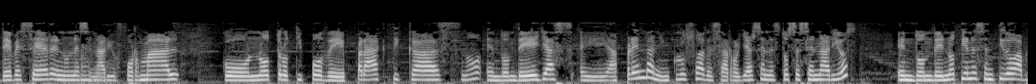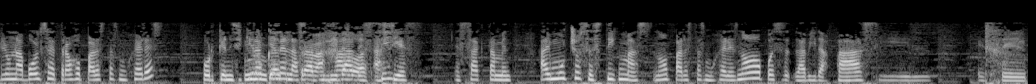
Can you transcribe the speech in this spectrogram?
debe ser en un escenario formal, con otro tipo de prácticas, ¿no? En donde ellas eh, aprendan incluso a desarrollarse en estos escenarios, en donde no tiene sentido abrir una bolsa de trabajo para estas mujeres, porque ni siquiera tienen las habilidades. Así. es, exactamente. Hay muchos estigmas, ¿no? Para estas mujeres. No, pues la vida fácil, este,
